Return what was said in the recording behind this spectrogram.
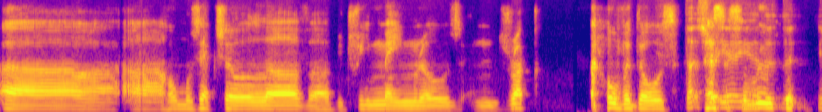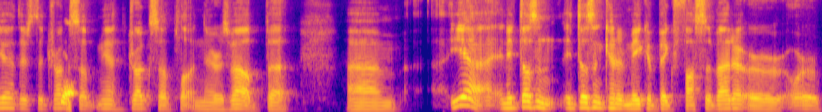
uh, uh homosexual love uh, between main roles and drug overdose. that's right yeah, yeah, the- the- yeah there's the drug sub yeah drug subplot in there as well but um yeah and it doesn't it doesn't kind of make a big fuss about it or or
